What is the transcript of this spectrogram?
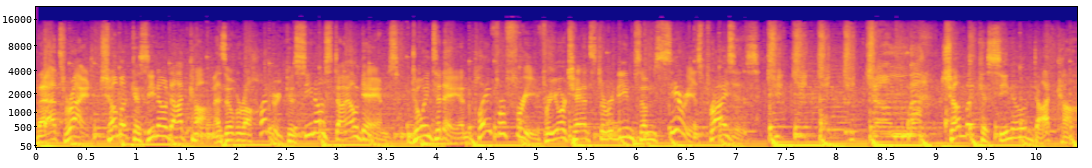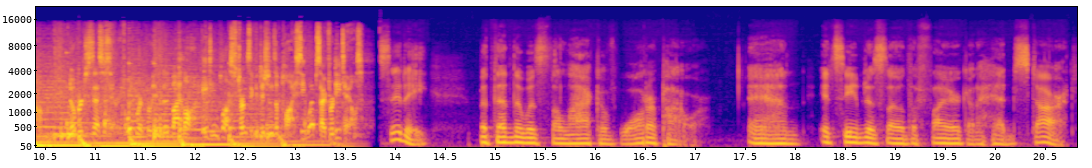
That's right. ChumbaCasino.com has over 100 casino style games. Join today and play for free for your chance to redeem some serious prizes. ChumbaCasino.com. No purchase necessary. Void where prohibited by law. 18 plus terms and conditions apply. See website for details. city, but then there was the lack of water power, and it seemed as though the fire got a head start.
